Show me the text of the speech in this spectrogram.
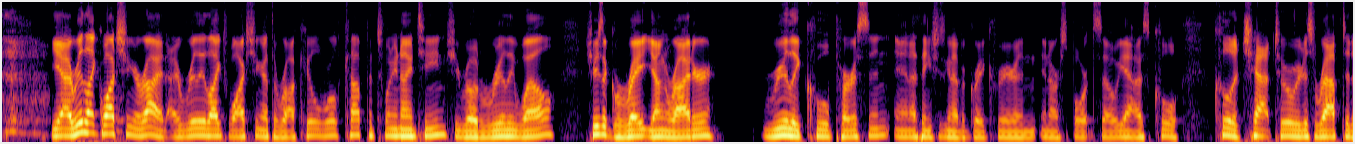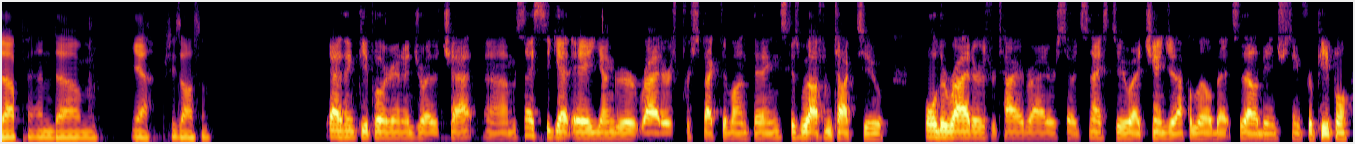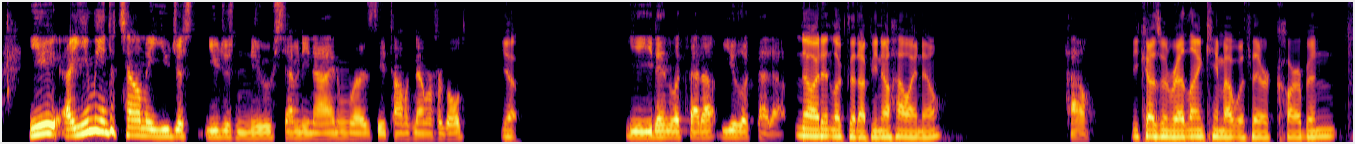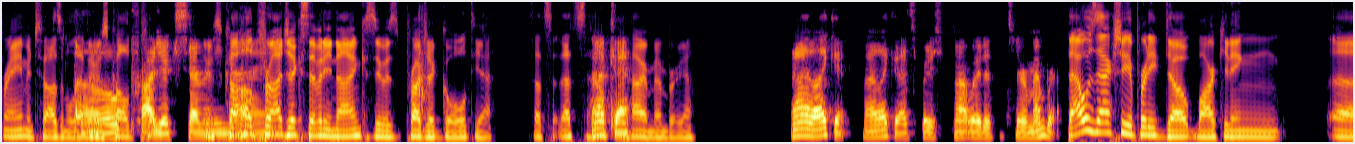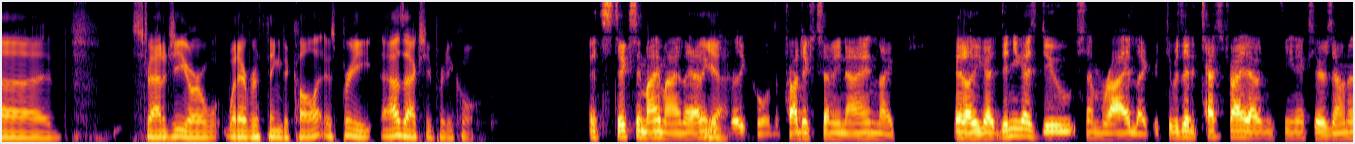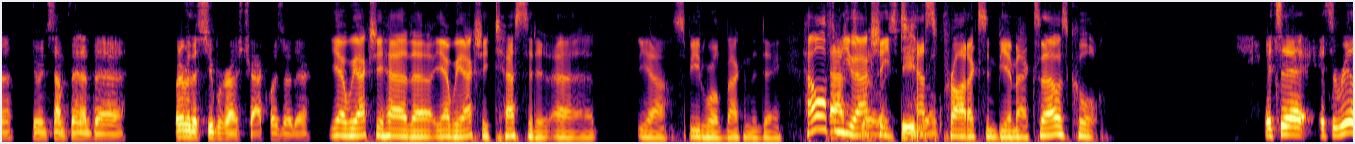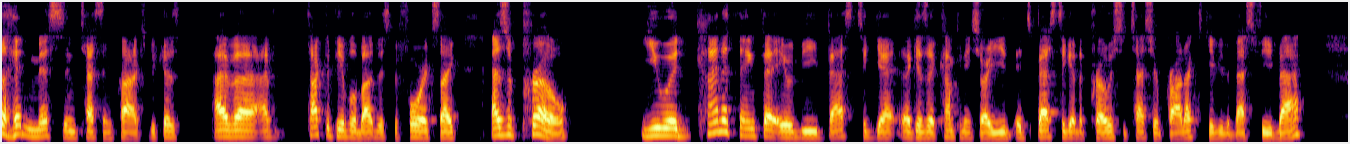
yeah, I really like watching her ride. I really liked watching her at the Rock Hill World Cup in 2019. She rode really well. She's a great young rider, really cool person, and I think she's gonna have a great career in, in our sport. So yeah, it was cool, cool to chat to her. We just wrapped it up, and um, yeah, she's awesome. Yeah, I think people are going to enjoy the chat. Um, it's nice to get a younger rider's perspective on things because we often talk to older riders, retired riders. So it's nice to uh, change it up a little bit. So that'll be interesting for people. You are you mean to tell me you just you just knew seventy nine was the atomic number for gold? Yep. You, you didn't look that up. You looked that up. No, I didn't look that up. You know how I know? How? Because when Redline came out with their carbon frame in 2011, it was Oh, called Project It was called Project 79 because it was Project Gold. Yeah. That's that's how, Okay. how I remember. Yeah. I like it. I like it. That's a pretty smart way to, to remember it. That was actually a pretty dope marketing uh strategy or whatever thing to call it. It was pretty that was actually pretty cool. It sticks in my mind. Like, I think Yeah. it's really cool. The Project seventy nine, like get all you guys. Didn't you guys do some ride? Like was it a test ride out in Phoenix, Arizona, doing something at the whatever the Supercross track was over there? Yeah, we actually had uh yeah, we actually tested it at yeah, Speed World back in the day. How often do you That's actually test World. products in BMX? That was cool. it's a it's a real hit and miss in testing products because I've uh, I've talked to people about this before. It's like as a pro, you would kind of think that it would be best to get like as a company, sorry, you, it's best to get the pros to test your product to give you the best feedback.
